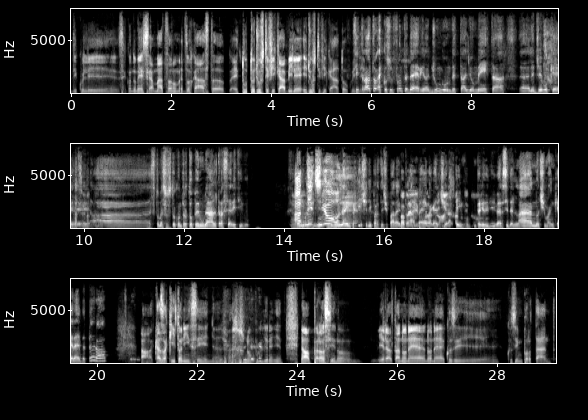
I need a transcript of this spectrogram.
di quelli, secondo me se ammazzano mezzo cast è tutto giustificabile e giustificato. Sì, quindi- tra l'altro, ecco, sul fronte Daryl aggiungo un dettaglio meta. eh, leggevo che Sì. ha- è stato messo sotto contratto per un'altra serie TV. Attenzione! Nulla impedisce di partecipare a entrambe, eh, magari no, girate in, no. periodi diversi dell'anno, ci mancherebbe, però... No, a casa Keaton insegna, cioè, non vuol dire niente. No, però sì, no, in realtà non è, non è così, così importante.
